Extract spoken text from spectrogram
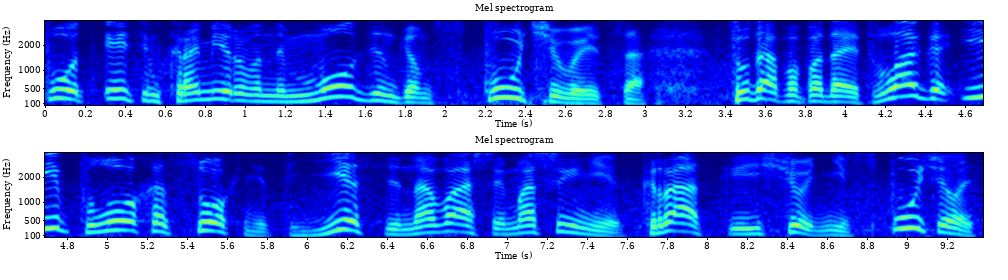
под этим хромированным молдингом вспучивается. Туда попадает влага и плохо сохнет. Если на вашей машине краска еще не вспучилась,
